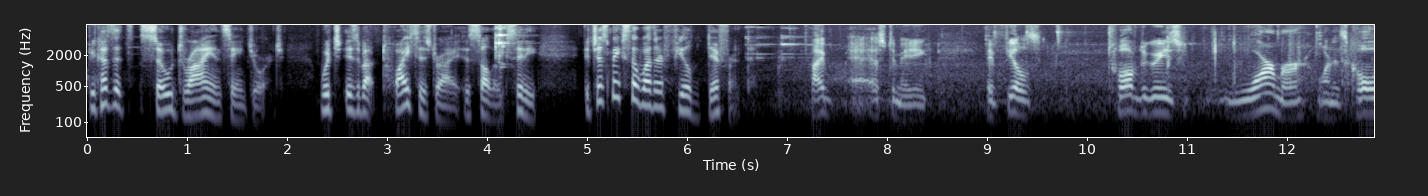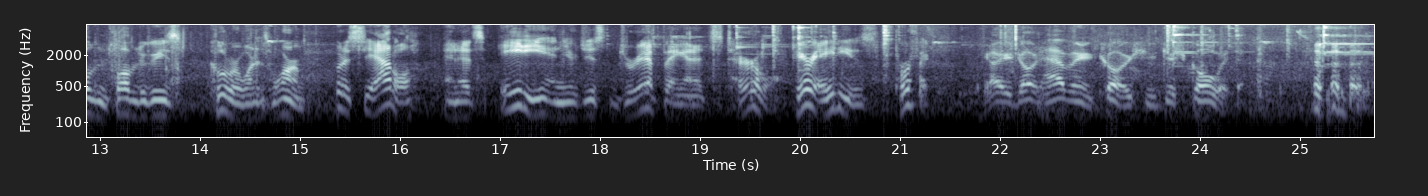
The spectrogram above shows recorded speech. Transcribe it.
because it's so dry in St. George, which is about twice as dry as Salt Lake City, it just makes the weather feel different. I'm estimating it feels 12 degrees warmer when it's cold and 12 degrees cooler when it's warm. Go to Seattle and it's 80 and you're just dripping and it's terrible. Here 80 is perfect. Yeah, you don't have any choice, you just go with it.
